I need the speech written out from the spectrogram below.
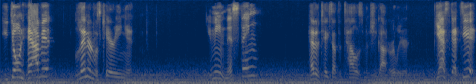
You don't have it? Leonard was carrying it. You mean this thing? Heather takes out the talisman she got earlier. Yes, that's it.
